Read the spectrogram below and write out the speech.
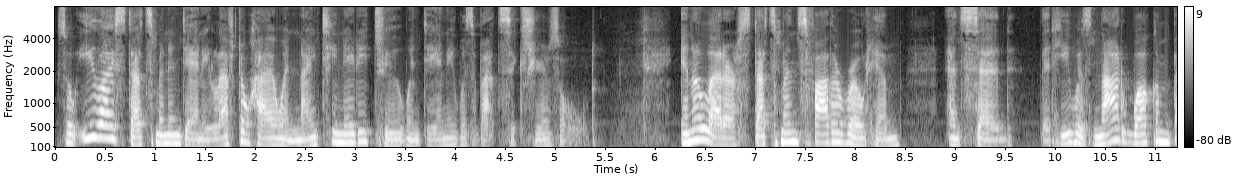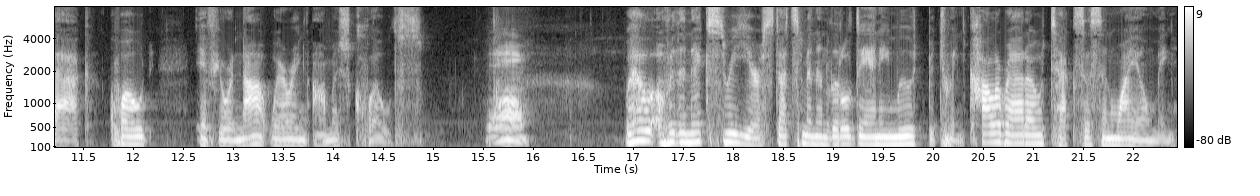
So Eli Stutzman and Danny left Ohio in 1982 when Danny was about six years old. In a letter, Stutzman's father wrote him and said that he was not welcome back, quote, if you're not wearing Amish clothes. Wow. Well, over the next three years, Stutzman and little Danny moved between Colorado, Texas, and Wyoming.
